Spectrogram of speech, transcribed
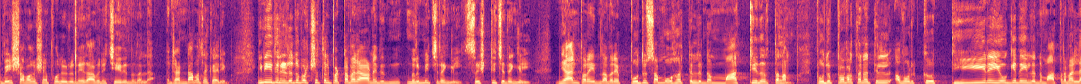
റിബേഷ് രാമകൃഷ്ണനെ പോലെ ഒരു നേതാവിന് ചേരുന്നതല്ല. രണ്ടാമത്തെ കാര്യം ഇനി ഇതിൽ ഇടതുപക്ഷത്തിൽപ്പെട്ടവരാണ് ഇത് നിർമ്മിച്ചതെങ്കിൽ സൃഷ്ടിച്ചതെങ്കിൽ ഞാൻ പറയുന്നത് അവരെ പൊതുസമൂഹത്തിൽ നിന്ന് മാറ്റി നിർത്തണം. പൊതുപ്രവർത്തനത്തിൽ അവർക്ക് തീരെ യോഗ്യതയില്ലെന്ന് മാത്രമല്ല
